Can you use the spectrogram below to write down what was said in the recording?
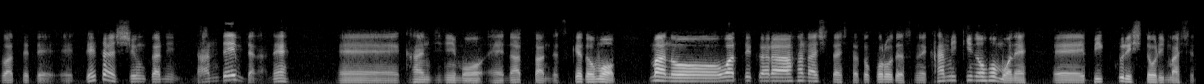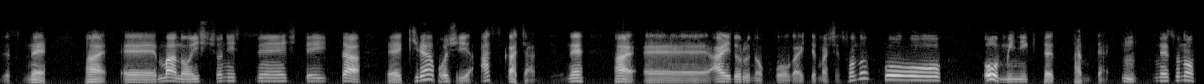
座ってて、え、出た瞬間になんでみたいなね、え感じにも、えなったんですけども、まあ、あの終わってから話したしたところですね、神木の方もね、えびっくりしておりましてですね、はい。えー、まあ、あの、一緒に出演していた、えー、キラ星アスカちゃんっていうね、はい、えー、アイドルの子がいてまして、その子を見に来てたみたい。うん。で、その、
